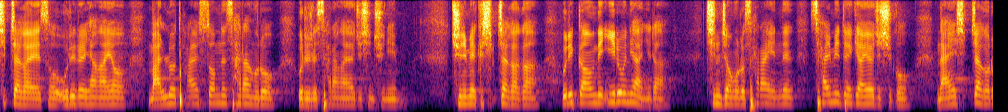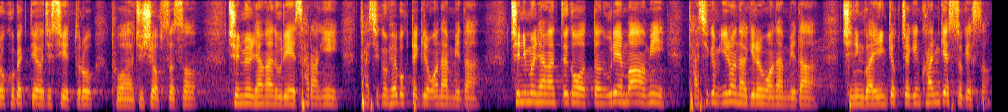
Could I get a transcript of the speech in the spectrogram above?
십자가에서 우리를 향하여 말로 다 할 수 없는 사랑으로 우리를 사랑하여 주신 주님. 주님의 그 십자가가 우리 가운데 이론이 아니라 진정으로 살아있는 삶이 되게 하여 주시고 나의 십자가로 고백되어질 수 있도록 도와주시옵소서. 주님을 향한 우리의 사랑이 다시금 회복되길 원합니다. 주님을 향한 뜨거웠던 우리의 마음이 다시금 일어나기를 원합니다. 주님과의 인격적인 관계 속에서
